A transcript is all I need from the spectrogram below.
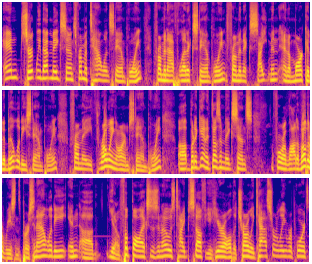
and certainly that makes sense from a talent standpoint, from an athletic standpoint, from an excitement and a marketability standpoint, from a throwing arm standpoint. Uh, but again, it doesn't make sense for a lot of other reasons. Personality in uh, you know football x's and o's type stuff. You hear all the charlie casserly reports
